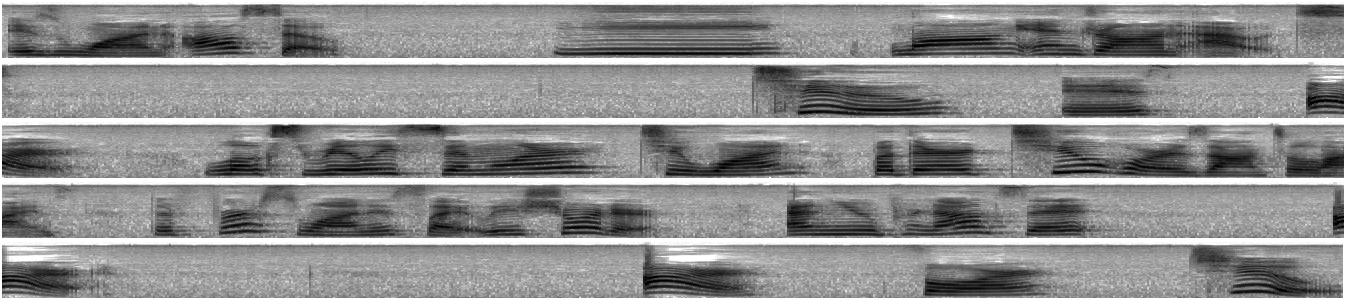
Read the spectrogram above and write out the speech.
is 1 also. Yi, long and drawn out. 2 is R. Looks really similar to 1, but there are two horizontal lines. The first one is slightly shorter, and you pronounce it R. R for two.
